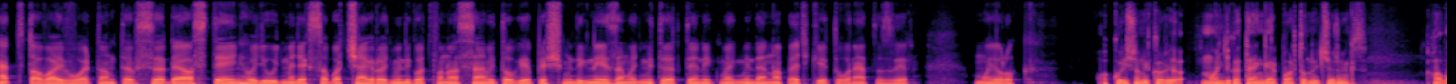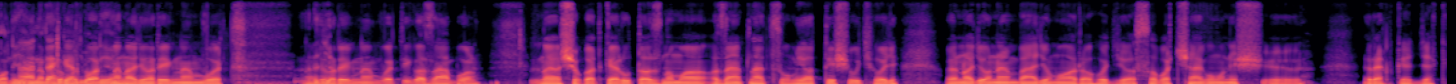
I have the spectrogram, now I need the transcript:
Hát tavaly voltam többször, de az tény, hogy úgy megyek szabadságra, hogy mindig ott van a számítógép, és mindig nézem, hogy mi történik, meg minden nap egy-két órát azért molyolok. Akkor is, amikor mondjuk a tengerparton ücsörögsz? Ha van ilyen, hát nem tudom, hogy van ilyen. már nagyon rég nem volt. Nagyon Egy... rég nem volt igazából. Nagyon sokat kell utaznom a, az átlátszó miatt is, úgyhogy nagyon nem vágyom arra, hogy a szabadságomon is ö, repkedjek.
